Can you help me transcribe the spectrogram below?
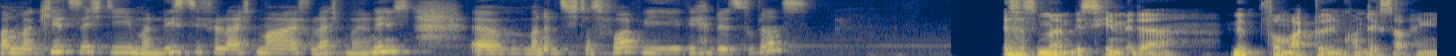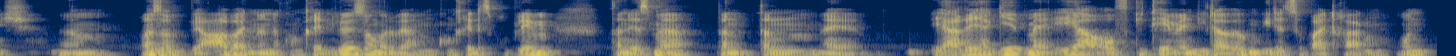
Man markiert sich die, man liest sie vielleicht mal, vielleicht mal nicht. Ähm, man nimmt sich das vor. Wie, wie handelst du das? Ist es immer ein bisschen mit der, mit, vom aktuellen Kontext abhängig. Ähm, also wir arbeiten an einer konkreten Lösung oder wir haben ein konkretes Problem, dann ist man, dann, dann äh, ja, reagiert man eher auf die Themen, die da irgendwie dazu beitragen und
